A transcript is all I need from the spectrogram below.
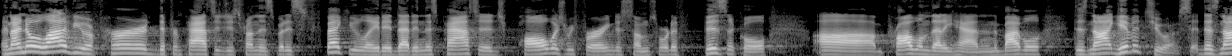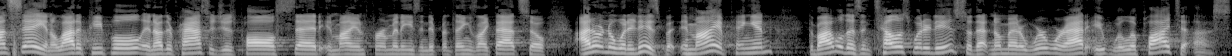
and I know a lot of you have heard different passages from this, but it's speculated that in this passage, Paul was referring to some sort of physical uh, problem that he had. And the Bible does not give it to us. It does not say. And a lot of people in other passages, Paul said, in my infirmities and different things like that. So I don't know what it is. But in my opinion, the Bible doesn't tell us what it is so that no matter where we're at, it will apply to us.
